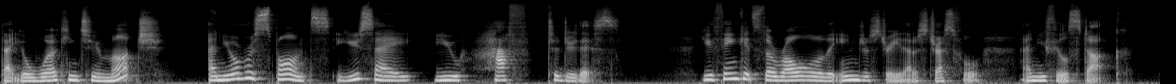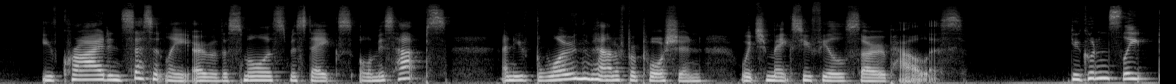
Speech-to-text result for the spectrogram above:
that you're working too much, and your response, you say, you have to do this. You think it's the role or the industry that is stressful, and you feel stuck. You've cried incessantly over the smallest mistakes or mishaps, and you've blown them out of proportion, which makes you feel so powerless. You couldn't sleep,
